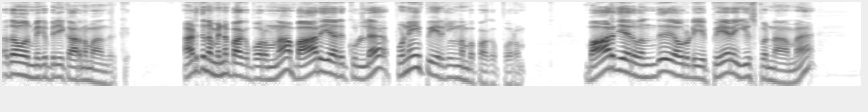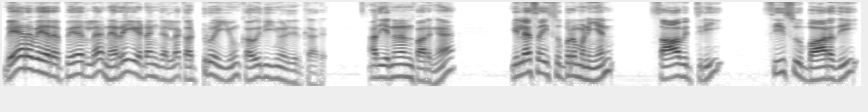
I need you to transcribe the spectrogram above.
அதான் ஒரு மிகப்பெரிய காரணமாக இருந்திருக்கு. அடுத்து நம்ம என்ன பார்க்க போகிறோம்னா பாரதியாருக்குள்ள புனை பெயர்கள் நம்ம பார்க்க போகிறோம் பாரதியார் வந்து அவருடைய பேரை யூஸ் பண்ணாமல் வேறு வேறு பேரில் நிறைய இடங்களில் கட்டுரையும் கவிதையும் எழுதியிருக்காரு. அது என்னென்னு பாருங்கள் இலசை சுப்பிரமணியன் சாவித்ரி சீசு பாரதி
